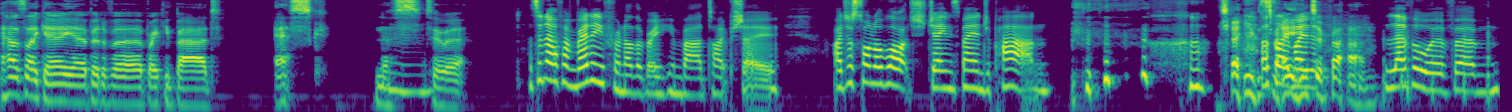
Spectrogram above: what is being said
it has like a, a bit of a Breaking Bad esque ness Hmm. to it. I don't know if I'm ready for another Breaking Bad type show. I just want to watch James May in Japan. James That's May like my- in Japan. Level of um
